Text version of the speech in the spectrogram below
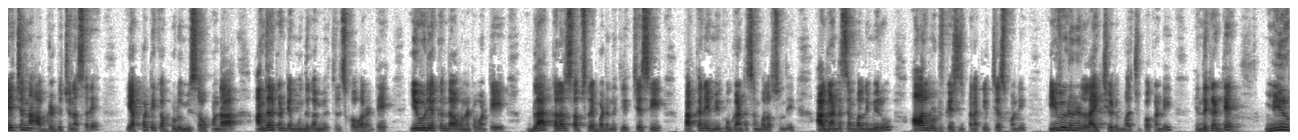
ఏ చిన్న అప్డేట్ వచ్చినా సరే ఎప్పటికప్పుడు మిస్ అవ్వకుండా అందరికంటే ముందుగా మీరు తెలుసుకోవాలంటే ఈ వీడియో కింద ఉన్నటువంటి బ్లాక్ కలర్ సబ్స్క్రైబ్ బటన్ని క్లిక్ చేసి పక్కనే మీకు గంట సింబల్ వస్తుంది. ఆ గంట సింబల్ని మీరు ఆల్ నోటిఫికేషన్స్ పైన క్లిక్ చేసుకోండి. ఈ వీడియోని లైక్ చేయడం మర్చిపోకండి. ఎందుకంటే మీరు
